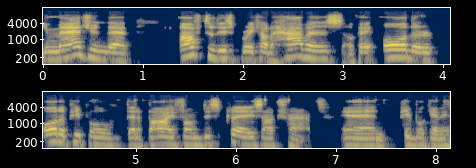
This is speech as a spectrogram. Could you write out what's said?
imagine that after this breakout happens, okay, all the all the people that buy from this place are trapped, and people getting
